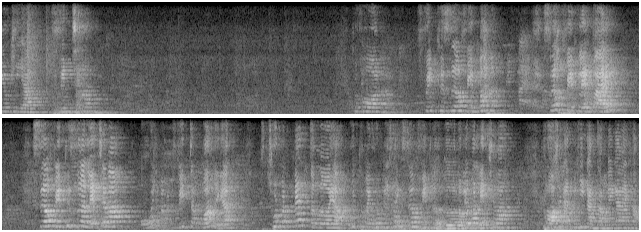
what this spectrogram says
นิวเคลียร์ ฟิชชั่นทุกคนฟิตคือเสื้อฟิตปะเสื้อฟิตเล็กไหมเสื้อฟิตคือเสื้อเล็กใช่ปะโอ้ยทำไมมันฟิตจังวะอย่างเงี้ยชุดมันแน่นจังเลยอะอุ้ยทำไมคนนี้ใส่เสื้อฟิตเหลือเกินเราเรียกว่าเล็กใช่ปะเพราะฉะนั้นวิธีการจำง่ายๆค่ะ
